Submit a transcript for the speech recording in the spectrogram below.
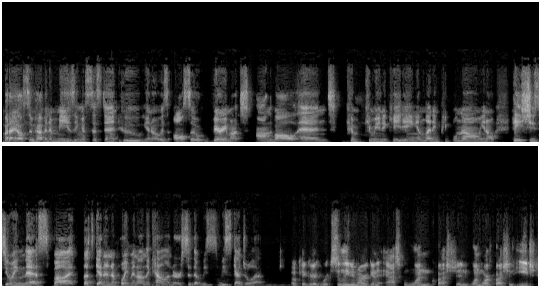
But I also have an amazing assistant who, you know, is also very much on the ball and com- communicating and letting people know, you know, hey, she's doing this, but let's get an appointment on the calendar so that we, we schedule it. Okay, great. We're, Celena and I are going to ask one question, one more question each,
